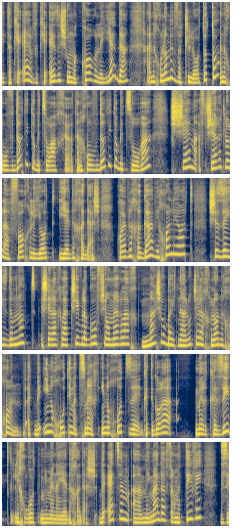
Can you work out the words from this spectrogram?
את הכאב כאיזשהו מקור לידע, אנחנו לא מבטלות אותו, אנחנו עובדות איתו בצורה אחרת. אנחנו עובדות איתו בצורה שמאפשרת לו להפוך להיות ידע חדש. כואב לך הגב, יכול להיות שזו הזדמנות שלך להקשיב לגוף שאומר לך, משהו בהתנהלות שלך לא נכון. את באי נוחות עם עצמך, אי נוחות זה קטגוריה מרכזית לכרות ממנה ידע חדש. בעצם המימד האפרמטיבי זה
